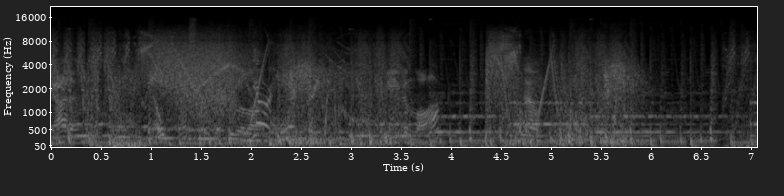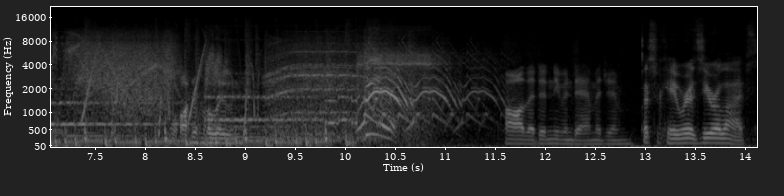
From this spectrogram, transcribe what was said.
Got it. Nope. You're hit. Can you even lock? No. Water balloon. Oh, that didn't even damage him. That's okay. We're at zero lives.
